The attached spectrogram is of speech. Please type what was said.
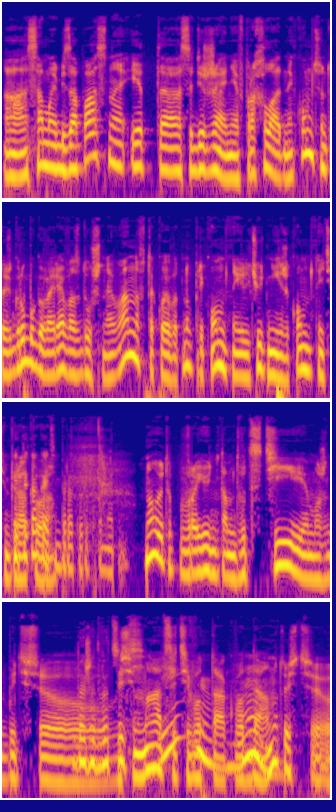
Да. Самое безопасное – это содержание в прохладной прохладной комнате, ну, то есть, грубо говоря, воздушная ванна в такой вот, ну, прикомнатной или чуть ниже комнатной температуры. Это какая температура примерно? Ну, это в районе там 20, может быть, э, Даже 20? 18, вот так mm-hmm. вот, да. Ну, то есть... Э,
